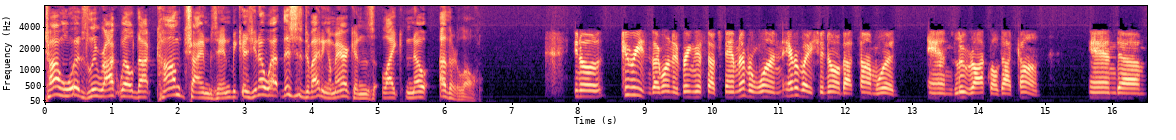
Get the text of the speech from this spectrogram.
Tom Woods, LewRockwell.com chimes in because you know what? This is dividing Americans like no other law. You know, two reasons I wanted to bring this up, Sam. Number one, everybody should know about Tom Woods and LewRockwell.com. And um,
